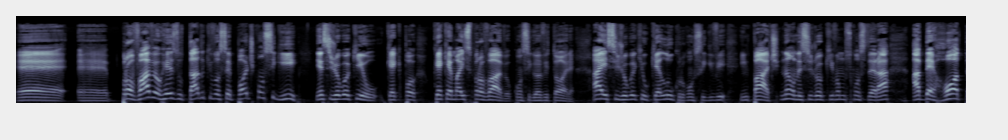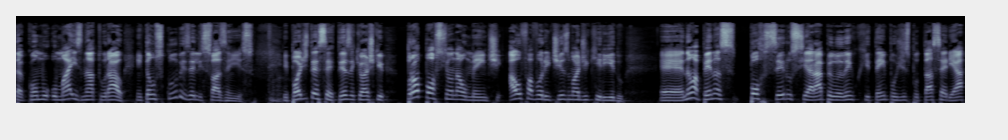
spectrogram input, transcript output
é, é, provável resultado que você pode conseguir. Nesse jogo aqui, o que, é que, o que é que é mais provável? Conseguiu a vitória. Ah, esse jogo aqui, o que é lucro? Conseguir empate. Não, nesse jogo aqui vamos considerar a derrota como o mais natural. Então os clubes eles fazem isso. E pode ter certeza que eu acho que proporcionalmente ao favoritismo adquirido é, não apenas por ser o Ceará, pelo elenco que tem, por disputar a Série A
